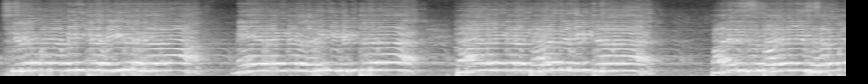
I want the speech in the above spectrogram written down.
சிறப்பான மிக்க வீரர்களா. நேரங்கள் நெருங்கி விட்டன காலங்கள் கடந்து விட்டன பரிசு தொழிலை சிறப்பு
